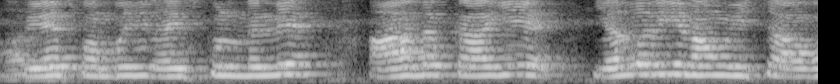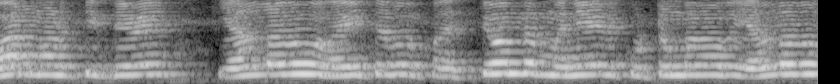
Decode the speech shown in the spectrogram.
ಪಿ ಎಸ್ ಕಾಂಪೋಸಿಟ್ ಹೈಸ್ಕೂಲ್ನಲ್ಲಿ ಅದಕ್ಕಾಗಿ ಎಲ್ಲರಿಗೆ ನಾವು ಇಷ್ಟು ಆಹ್ವಾನ ಮಾಡುತ್ತಿದ್ದೇವೆ. ಎಲ್ಲರೂ ರೈತರು ಪ್ರತಿಯೊಂದು ಮನೆಯಲ್ಲಿ ಕುಟುಂಬದವರು ಎಲ್ಲರೂ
